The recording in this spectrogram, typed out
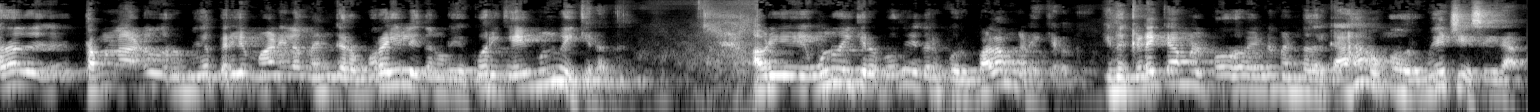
அதாவது தமிழ்நாடு ஒரு மிகப்பெரிய மாநிலம் என்கிற முறையில் இதனுடைய கோரிக்கையை முன்வைக்கிறது. அப்படி முன்வைக்கிற போது இதற்கு ஒரு பலம் கிடைக்கிறது. இது கிடைக்காமல் போக வேண்டும் என்பதற்காக அவங்க ஒரு முயற்சியை செய்கிறாங்க.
